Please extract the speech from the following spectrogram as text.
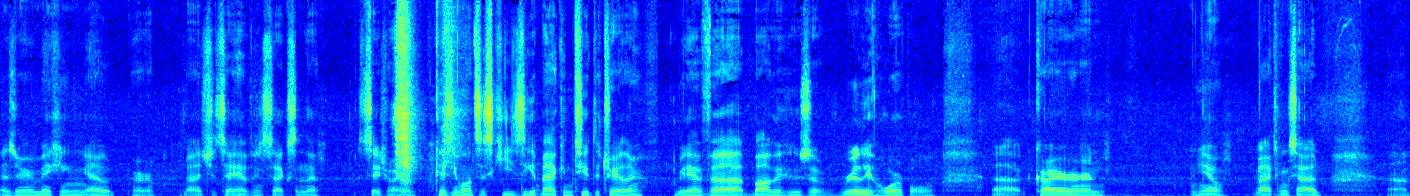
as they're making out, or I should say having sex in the station wagon, because he wants his keys to get back into the trailer. We have uh, Bobby who's a really horrible uh, crier and, you know, acting sad. Um,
